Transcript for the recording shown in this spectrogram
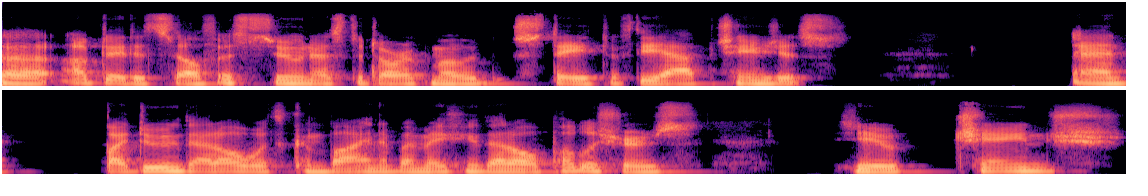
uh, update itself as soon as the dark mode state of the app changes," and by doing that all with Combine and by making that all publishers, you change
